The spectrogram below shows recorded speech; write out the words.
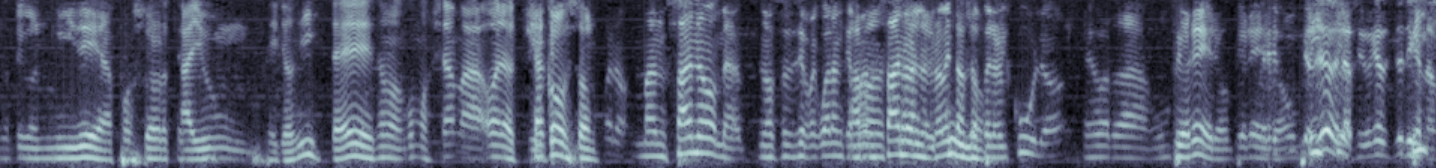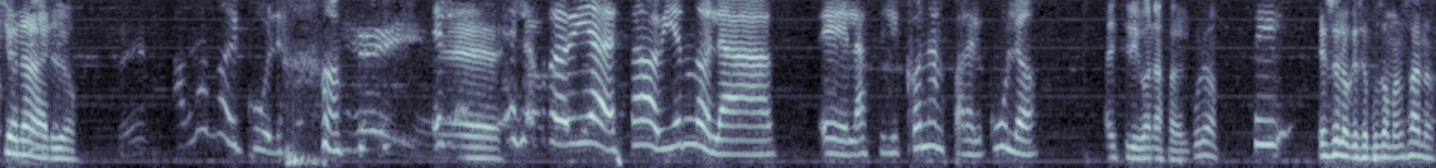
No tengo ni idea, por suerte. hay un periodista, ¿eh? ¿no? ¿Cómo se llama? Bueno, que- Jacobson. Bueno, Manzano, no sé si recuerdan que Ah, Manzano, Manzano, en los el 90 se culo. operó el culo. Es verdad, un pionero, un pionero. un Un pionero de la cirugía estética visionario. hablando hablando de culo. el, Eh, el otro día estaba viendo las, eh, las siliconas para el culo. ¿Hay siliconas para el culo? Sí, Eso es lo que se puso Manzano,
